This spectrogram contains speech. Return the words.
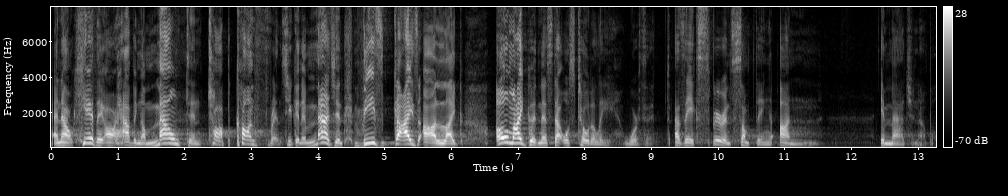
And now here they are having a mountaintop conference. You can imagine these guys are like, oh my goodness, that was totally worth it as they experience something unimaginable.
